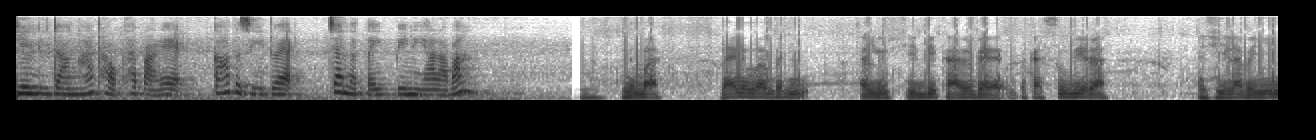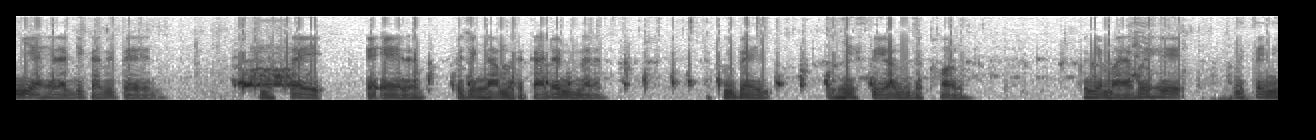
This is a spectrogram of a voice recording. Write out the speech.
ရေလီတာ9000ခတ်ပါတဲ့ကားတစ်စီးအတွက်ကြက်နှစ်သိန်းပေးနေရတာပါ Nama lain nama ben alusi di kabe be bekas subira ajila ashila benyi nyia hela dika bipe nastai ee na kuchi ngama te kaden na kuipe nyisi yon the call kunya ma behe mitai ni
